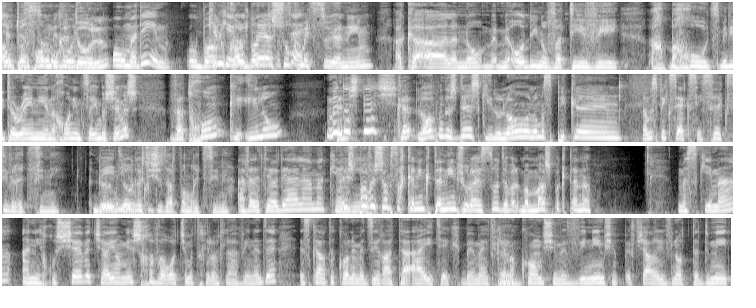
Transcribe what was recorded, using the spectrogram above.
של פרסום מחו"ל גדול. הוא מדהים. הוא בוא, כאילו כאילו, כל תנאי. השוק מצוינים, הקהל הנו- מאוד אינובטיבי, בחוץ, מדיטרניאן, נכון, נמצאים בשמש, והתחום כאילו... מדשדש. כן, לא רק מדשדש, כאילו לא לא מספיק אה, לא מספיק סקסי. סקסי ורציני. לא- לא בדיוק. הרגשתי שזה אף פעם רציני. אבל אתה יודע למה? כי יש אני... פה ושם שחקנים קטנים שאולי עשו את זה, אבל ממש בקטנה. מסכימה, אני חושבת שהיום יש חברות שמתחילות להבין את זה. הזכרת קודם את זירת ההייטק, באמת, כן. כמקום שמבינים שאפשר לבנות תדמית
